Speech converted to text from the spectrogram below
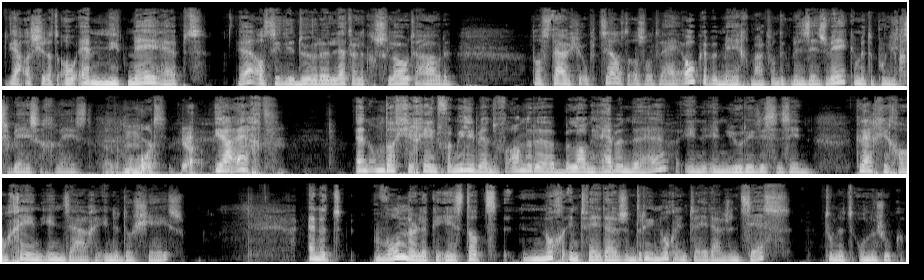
Ja, als je dat OM niet mee hebt, hè, als die de deuren letterlijk gesloten houden, dan stuit je op hetzelfde als wat wij ook hebben meegemaakt. Want ik ben zes weken met de politie bezig geweest. We hebben gehoord. Ja. Ja, echt. En omdat je geen familie bent of andere belanghebbenden hè, in, in juridische zin, krijg je gewoon geen inzage in de dossiers. En het wonderlijke is dat nog in 2003, nog in 2006, toen het onderzoek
